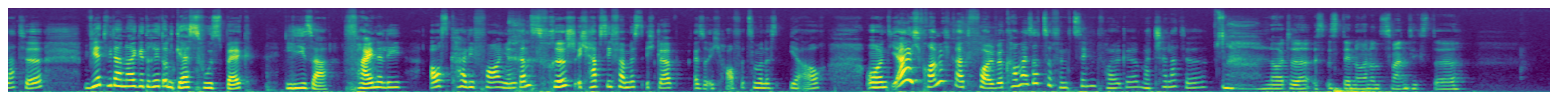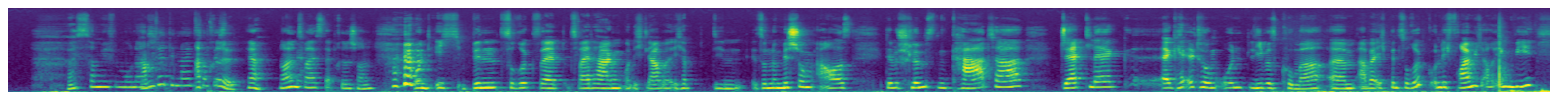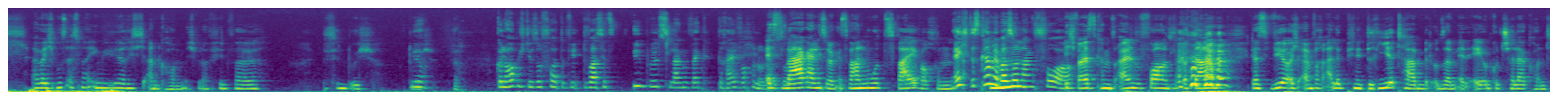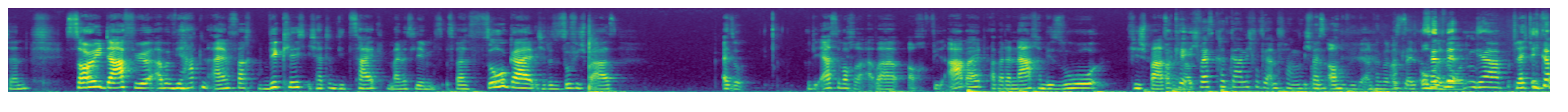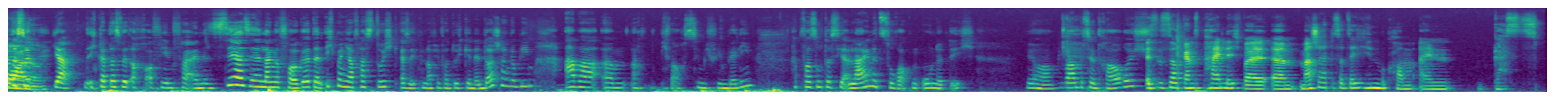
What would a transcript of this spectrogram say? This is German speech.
Latte wird wieder neu gedreht und guess who's back? Lisa, finally aus Kalifornien, ganz frisch. Ich habe sie vermisst. Ich glaube, also ich hoffe zumindest ihr auch. Und ja, ich freue mich gerade voll. Willkommen also zur 15. Folge Matcha Latte. Leute, es ist der 29. Was haben wir für einen Monat? Haben wir den 29. April, ja, 29. April schon. Und ich bin zurück seit zwei Tagen und ich glaube, ich habe den, so eine Mischung aus dem schlimmsten Kater, Jetlag, Erkältung und Liebeskummer. Ähm, aber ich bin zurück und ich freue mich auch irgendwie. Aber ich muss erstmal irgendwie wieder richtig ankommen. Ich bin auf jeden Fall ein bisschen durch. durch. Ja. ja. Glaube ich dir sofort. Du warst jetzt übelst lang weg. Drei Wochen oder es so. Es war gar nicht so lang. Es waren nur zwei Wochen. Echt? Es kam mir mhm. aber so lang vor. Ich weiß, es kam uns allen so vor. Und es liegt auch daran, dass wir euch einfach alle penetriert haben mit unserem LA und Coachella-Content. Sorry dafür, aber wir hatten einfach wirklich, ich hatte die Zeit meines Lebens. Es war so geil, ich hatte so viel Spaß. Also, so die erste Woche war auch viel Arbeit, aber danach haben wir so viel Spaß okay, gehabt. ich weiß gerade gar nicht, wo wir anfangen Ich weiß auch nicht, wie wir anfangen sollen. Das okay. ist ein Overload. Wir, ja, Vielleicht ich glaube, das wird, ja, ich glaube, das wird auch auf jeden Fall eine sehr, sehr lange Folge, denn ich bin ja fast durch, also ich bin auf jeden Fall durchgehend in Deutschland geblieben, aber ähm, ich war auch ziemlich viel in Berlin, habe versucht, das hier alleine zu rocken, ohne dich. Ja, war ein bisschen traurig. Es ist auch ganz peinlich, weil ähm, Mascha hat es tatsächlich hinbekommen, einen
